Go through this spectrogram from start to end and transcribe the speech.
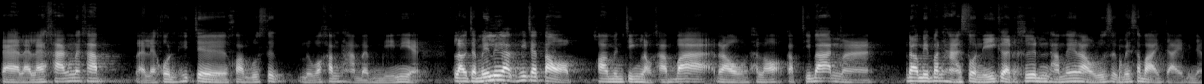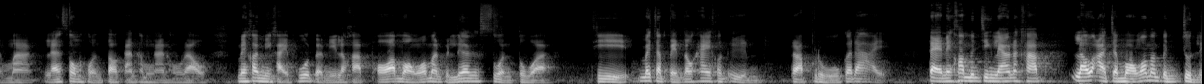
แต่หลาย ๆ ครั้งนะครับ หลาย ๆ คนที่เจอความรู้สึกหรือว่าคำถามแบบนี้เนี่ยเราจะไม่เลือกที่จะตอบความเป็นจริงหรอกครับว่าเราทะเลาะกับที่บ้านมา เรามีปัญหาส่วนนี้เกิดขึ้นทำให้เรารู้สึกไม่สบายใจเป็นอย่างมาก และส่งผลต่อการทำงานของเรา ไม่ค่อยมีใครพูดแบบนี้หรอกครับ เพราะว่ามองว่ามันเป็นเรื่องส่วนตัวที่ไม่จำเป็นต้องให้คนอื่น รับรู้ก็ได้ แต่ในความเป็นจริงแล้วนะครับ เราอาจจะมองว่ามันเป็นจุดเ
